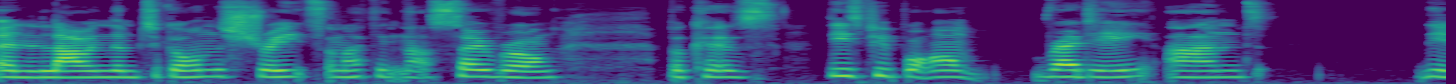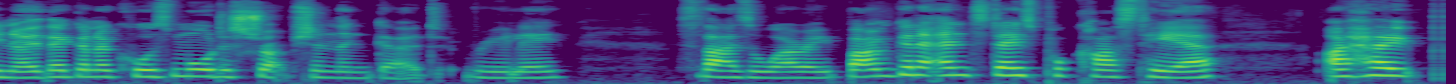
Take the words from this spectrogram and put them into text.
and allowing them to go on the streets. And I think that's so wrong because these people aren't ready and you know they're going to cause more disruption than good, really. So that is a worry. But I'm going to end today's podcast here. I hope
